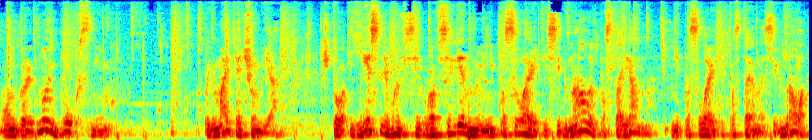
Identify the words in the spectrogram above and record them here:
Он говорит, ну и бог с ним. Понимаете, о чем я? Что если вы во Вселенную не посылаете сигналы постоянно, не посылаете постоянно сигналы,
